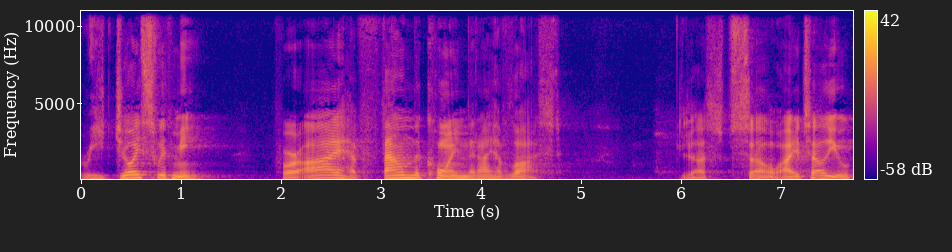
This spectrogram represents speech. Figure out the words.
Rejoice with me, for I have found the coin that I have lost. Just so, I tell you,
